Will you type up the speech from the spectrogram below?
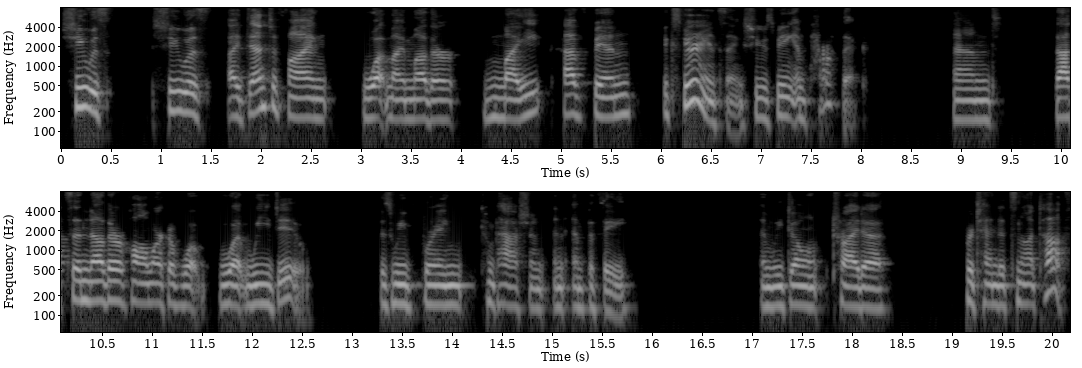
She was she was identifying what my mother might have been experiencing. She was being empathic. And that's another hallmark of what what we do is we bring compassion and empathy and we don't try to pretend it's not tough.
